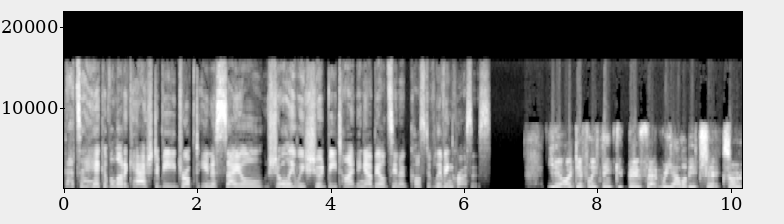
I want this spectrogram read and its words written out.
That's a heck of a lot of cash to be dropped in a sale. Surely we should be tightening our belts in a cost of living crisis. Yeah, I definitely think there's that reality check. So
